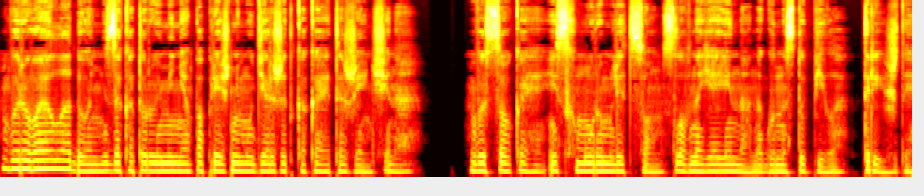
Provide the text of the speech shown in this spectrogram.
Вырываю ладонь, за которую меня по-прежнему держит какая-то женщина. Высокая и с хмурым лицом, словно я ей на ногу наступила трижды.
